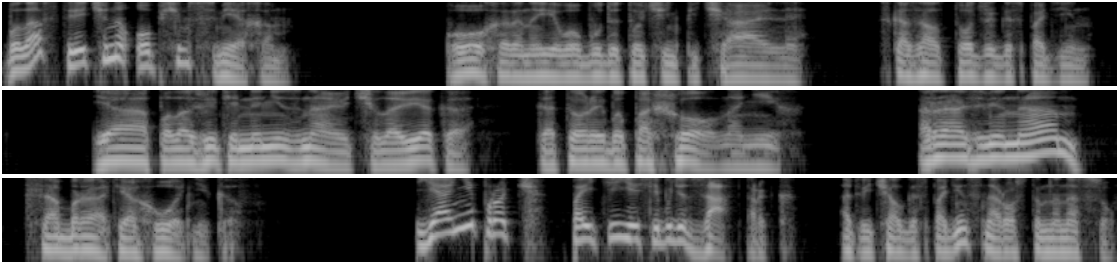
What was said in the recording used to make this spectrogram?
была встречена общим смехом. «Похороны его будут очень печальны», — сказал тот же господин. «Я положительно не знаю человека, который бы пошел на них. Разве нам собрать охотников?» «Я не прочь пойти, если будет завтрак», — отвечал господин с наростом на носу.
